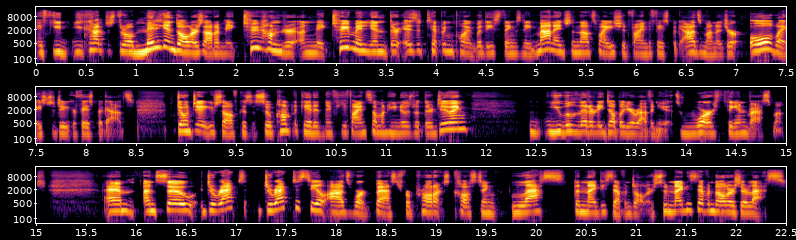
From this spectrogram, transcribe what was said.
if you you can't just throw a million dollars at and make 200 and make 2 million there is a tipping point where these things need managed and that's why you should find a facebook ads manager always to do your facebook ads. Don't do it yourself because it's so complicated and if you find someone who knows what they're doing you will literally double your revenue. It's worth the investment. Um, and so direct direct to sale ads work best for products costing less than $97. So $97 or less.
